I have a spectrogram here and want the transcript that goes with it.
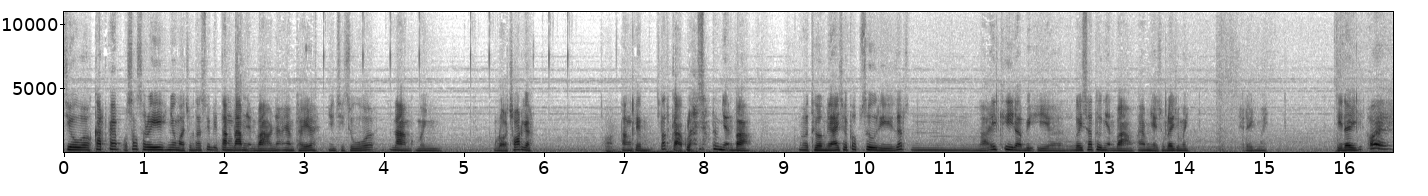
Chiêu cắt phép của sorcery nhưng mà chúng ta sẽ bị tăng đam nhận vào nhá em thấy đây. Nhìn chỉ số đam của mình đỏ chót kìa. Tăng thêm tất cả các loại sát thương nhận vào Ờ, thường thì ai chơi pháp sư thì rất là ít khi là bị ờ, gây sát thương nhận vào. Em nhảy xuống đây cho mình. Nhảy đây cho mình. Thì đây, ôi!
